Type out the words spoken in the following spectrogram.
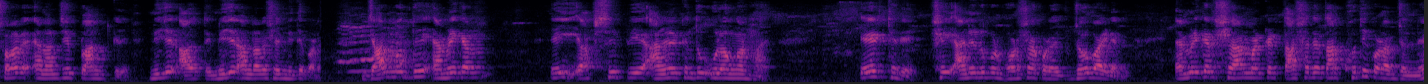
সোলার এনার্জি প্লান্টকে নিজের আয়ত্তে, নিজের আন্ডারে সে নিতে পারে। যার মধ্যে আমেরিকার এই এফসিপিএ আইনের কিন্তু উল্লঙ্ঘন হয়। এর থেকে সেই আইনের উপর ভরসা করে জো বাইডেন আমেরিকার শেয়ার মার্কেট তার সাথে তার ক্ষতি করার জন্যে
